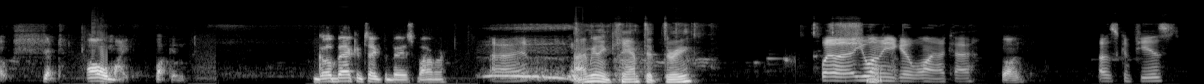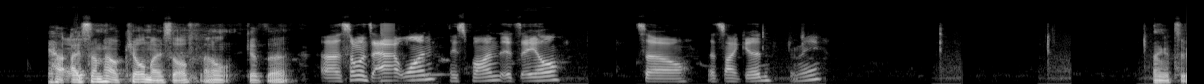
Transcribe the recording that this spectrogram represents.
Oh shit! Oh my fucking. Go back and take the base bomber. Alright. I'm getting camped at three. Wait, wait, you want me to go one? Okay. Gone. I was confused. I I somehow killed myself. I don't get that. Uh, someone's at one. They spawned. It's a hole. So that's not good for me. I get two.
